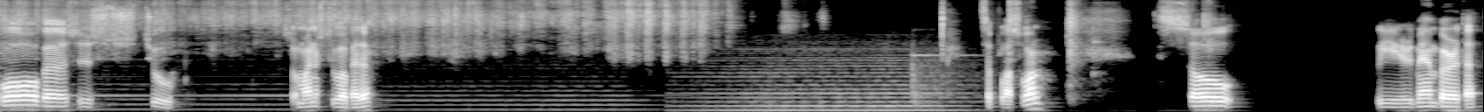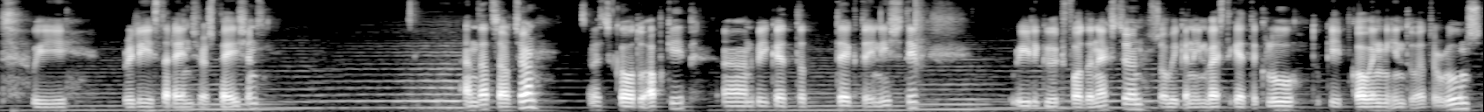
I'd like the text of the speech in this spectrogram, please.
4 versus 2. So minus 2 are better. It's a plus 1. So we remember that we released a dangerous patient and that's our turn. Let's go to upkeep and we get to take the initiative. really good for the next turn, so we can investigate the clue to keep going into other rooms,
